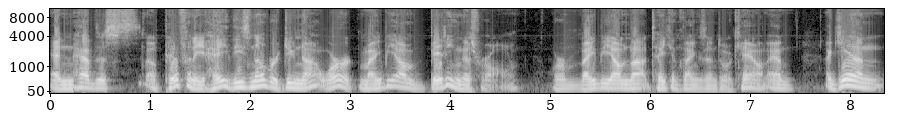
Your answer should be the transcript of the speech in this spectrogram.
and have this epiphany hey, these numbers do not work. Maybe I'm bidding this wrong, or maybe I'm not taking things into account. And again,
